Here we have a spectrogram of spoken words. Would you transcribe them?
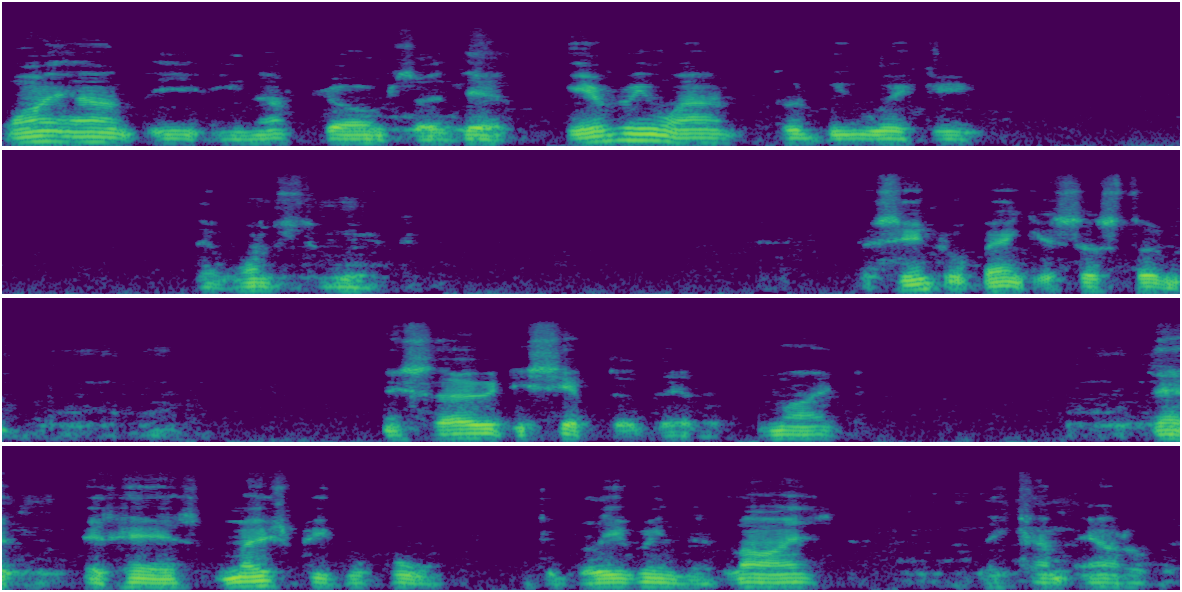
Why aren't there enough jobs so that everyone could be working that wants to work? The central bank system is so deceptive that it might that it has most people fall into believing that lies they come out of it.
